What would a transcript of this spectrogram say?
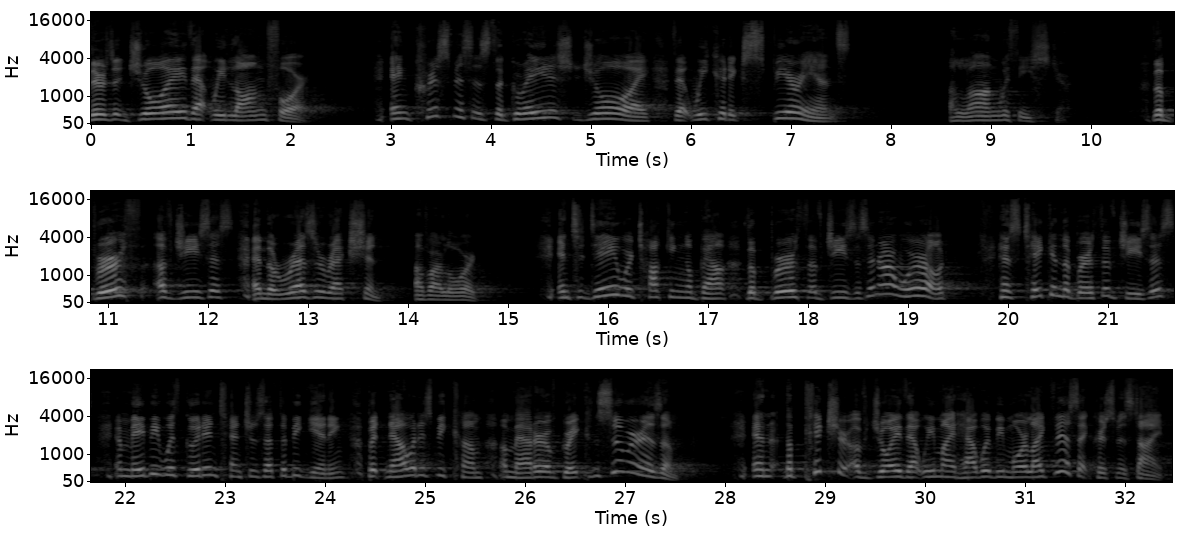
There's a joy that we long for. And Christmas is the greatest joy that we could experience along with Easter the birth of Jesus and the resurrection of our Lord. And today we're talking about the birth of Jesus. And our world has taken the birth of Jesus, and maybe with good intentions at the beginning, but now it has become a matter of great consumerism. And the picture of joy that we might have would be more like this at Christmas time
